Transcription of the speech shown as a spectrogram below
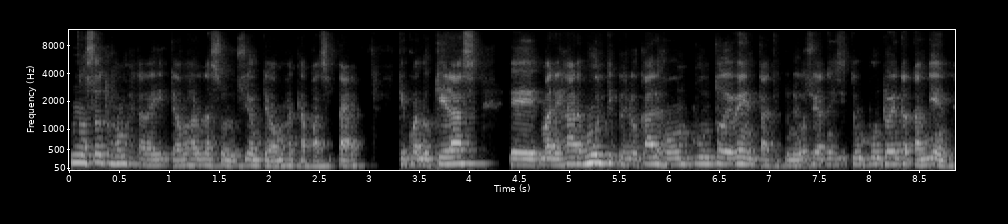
nosotros vamos a estar ahí, te vamos a dar una solución, te vamos a capacitar, que cuando quieras eh, manejar múltiples locales o un punto de venta, que tu negocio ya necesite un punto de venta también,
